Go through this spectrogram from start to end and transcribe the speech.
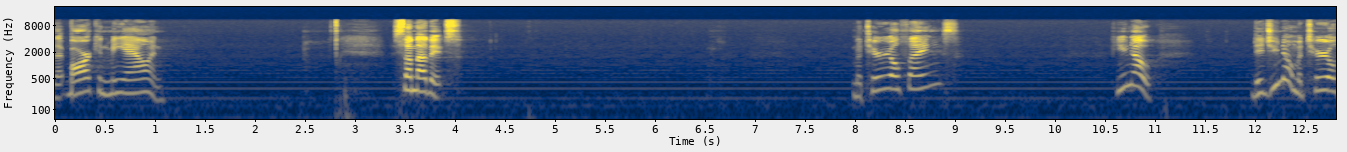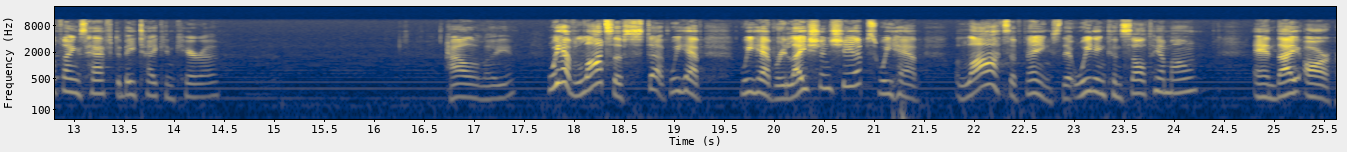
that bark and meow, and some of it's material things. You know, did you know material things have to be taken care of? Hallelujah. We have lots of stuff. We have we have relationships. We have lots of things that we didn't consult him on, and they are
